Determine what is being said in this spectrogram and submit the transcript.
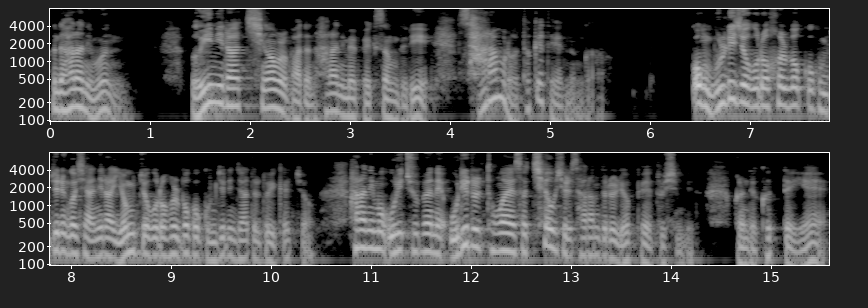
근데 하나님은 의인이라 칭함을 받은 하나님의 백성들이 사람을 어떻게 대했는가? 꼭 물리적으로 헐벗고 굶주린 것이 아니라 영적으로 헐벗고 굶주린 자들도 있겠죠. 하나님은 우리 주변에 우리를 통하여서 채우실 사람들을 옆에 두십니다. 그런데 그때에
